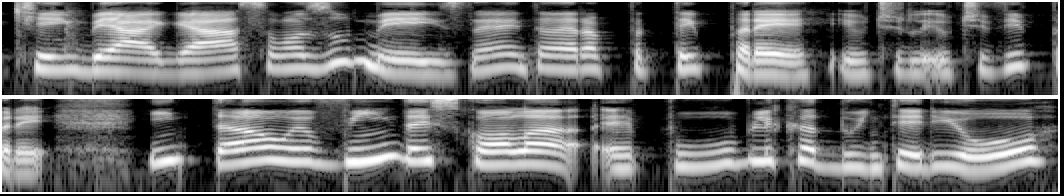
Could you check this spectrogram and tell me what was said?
que em BH são as UMEIs, né? Então era ter pré, eu, eu tive pré. Então eu vim da escola é, pública do interior,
